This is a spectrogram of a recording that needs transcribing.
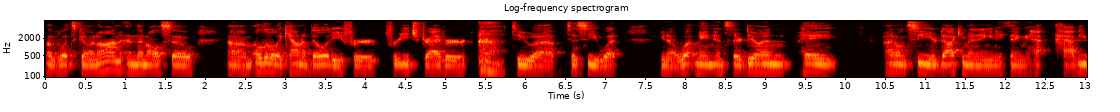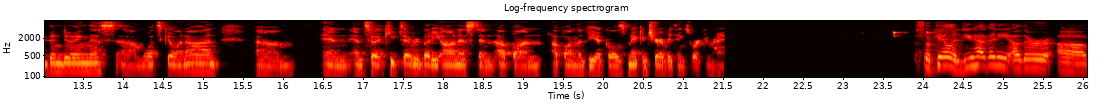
of what's going on, and then also um, a little accountability for for each driver to uh, to see what you know what maintenance they're doing. Hey, I don't see you're documenting anything. Ha- have you been doing this? Um, what's going on? Um, and and so it keeps everybody honest and up on up on the vehicles, making sure everything's working right. So, Kalen, do you have any other uh,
